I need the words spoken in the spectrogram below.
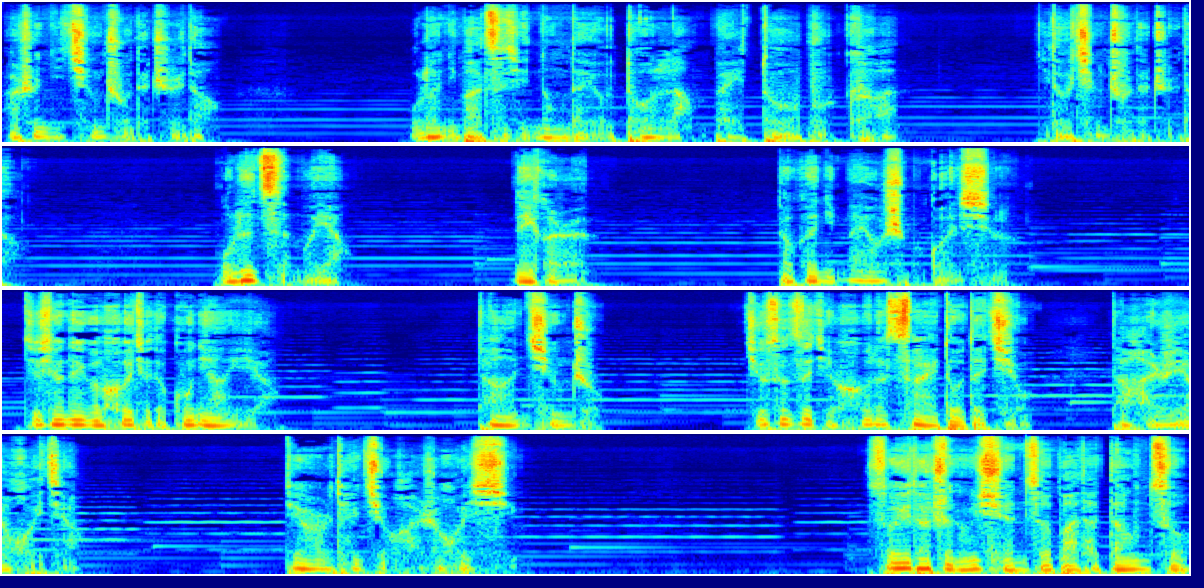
而是你清楚的知道，无论你把自己弄得有多狼狈、多不堪，你都清楚的知道，无论怎么样，那个人都跟你没有什么关系了。就像那个喝酒的姑娘一样。他很清楚，就算自己喝了再多的酒，他还是要回家。第二天酒还是会醒。所以他只能选择把它当做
